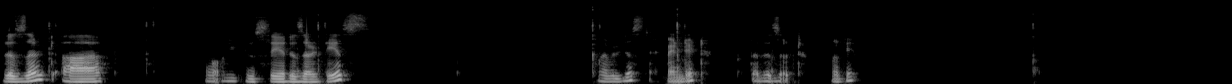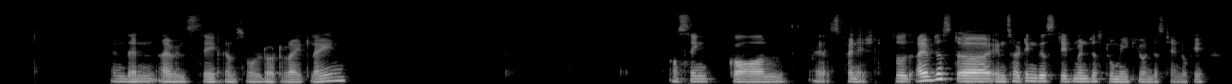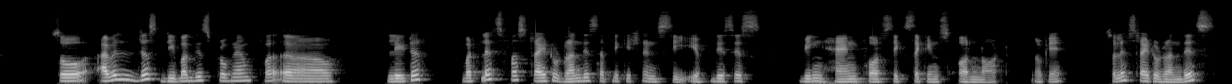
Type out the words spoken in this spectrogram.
result are or you can say result is I will just append it the result. Okay and then I will say console dot write line async call is finished. So I am just uh, inserting this statement just to make you understand okay? So I will just debug this program for, uh, later but let's first try to run this application and see if this is being hang for six seconds or not okay? So let's try to run this.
